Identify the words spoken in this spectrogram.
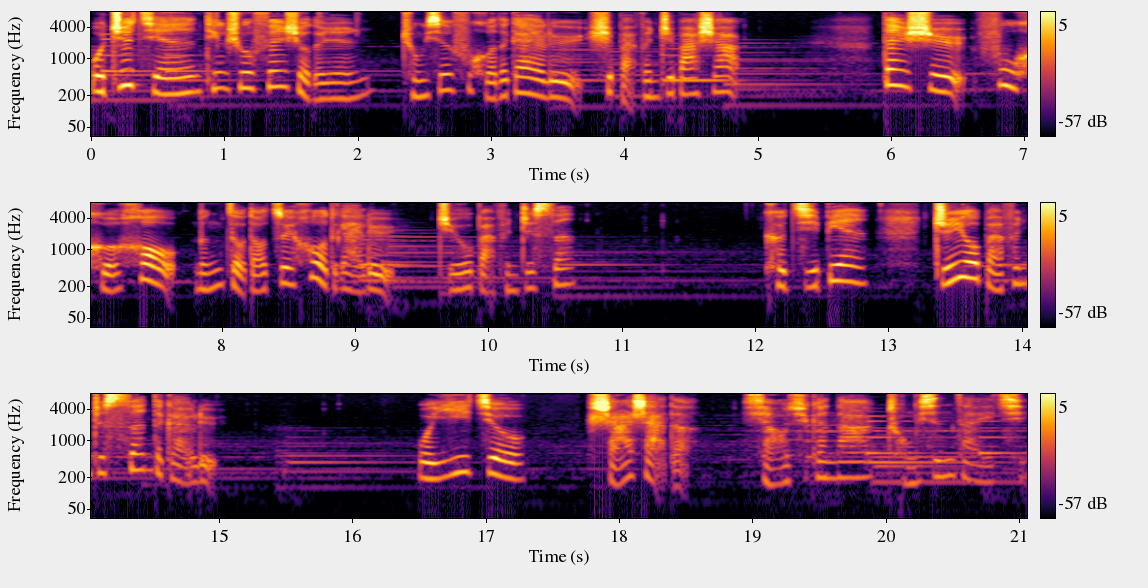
我之前听说分手的人。重新复合的概率是百分之八十二，但是复合后能走到最后的概率只有百分之三。可即便只有百分之三的概率，我依旧傻傻的想要去跟他重新在一起。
